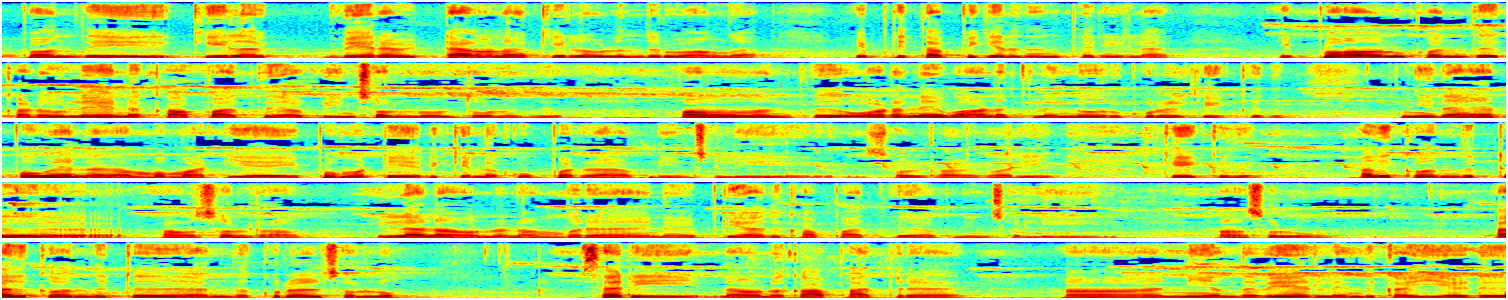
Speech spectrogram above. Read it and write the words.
இப்போ வந்து கீழே வேரை விட்டாங்கன்னா கீழே விழுந்துருவாங்க. எப்படி தப்பிக்கிறதுன்னு தெரியல. இப்போ அவனுக்கு வந்து கடவுளே என்னை காப்பாற்று அப்படின்னு சொல்லணும்னு தோணுது. அவன் வந்து உடனே வானத்துலேருந்து ஒரு குரல் கேட்குது நீ தான் எப்போவும் என்னை நம்ப மாட்டியே. இப்போ மட்டும் எதுக்கு என்னை கூப்பிட்ற? அப்படின்னு சொல்லி சொல்கிற மாதிரி கேட்குது அதுக்கு வந்துட்டு அவன் சொல்கிறான் இல்லை நான் உன்னை நம்புகிறேன் என்னை எப்படியாவது காப்பாற்று அப்படின்னு சொல்லி அவன் சொல்லுவான். அதுக்கு வந்துட்டு அந்த குரல் சொல்லும். சரி நான் உன்னை காப்பாற்றுறேன் நீ அந்த வேர்லேருந்து கையெடு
